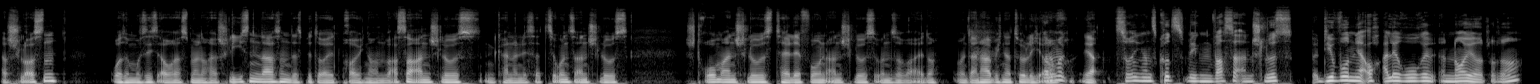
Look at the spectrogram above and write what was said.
erschlossen oder muss ich es auch erstmal noch erschließen lassen. Das bedeutet, brauche ich noch einen Wasseranschluss, einen Kanalisationsanschluss, Stromanschluss, Telefonanschluss und so weiter. Und dann habe ich natürlich Warte auch, ja, Sorry, ganz kurz wegen Wasseranschluss. Bei dir wurden ja auch alle Rohre erneuert, oder?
